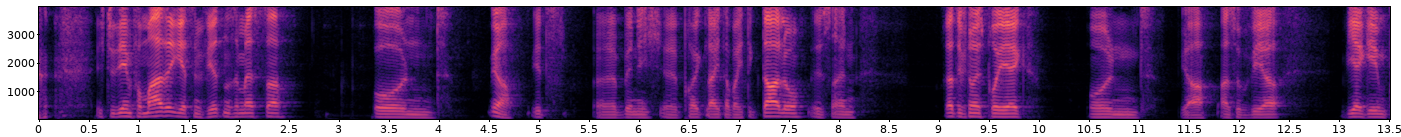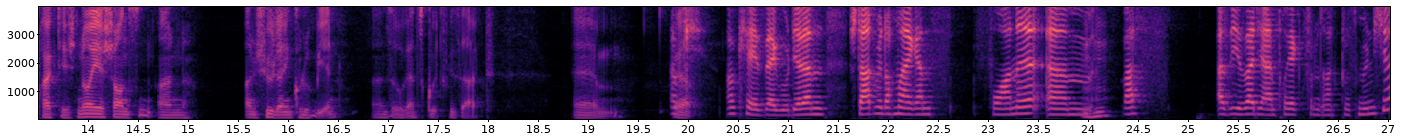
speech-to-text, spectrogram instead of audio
ich studiere Informatik jetzt im vierten Semester und ja, jetzt äh, bin ich äh, Projektleiter bei Dictalo. Ist ein relativ neues Projekt und ja, also wir, wir geben praktisch neue Chancen an, an Schüler in Kolumbien. Also ganz kurz gesagt. Ähm, okay. Ja. okay, sehr gut. Ja, dann starten wir doch mal ganz vorne. Ähm, mhm. Was, also ihr seid ja ein Projekt von Naktus München.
